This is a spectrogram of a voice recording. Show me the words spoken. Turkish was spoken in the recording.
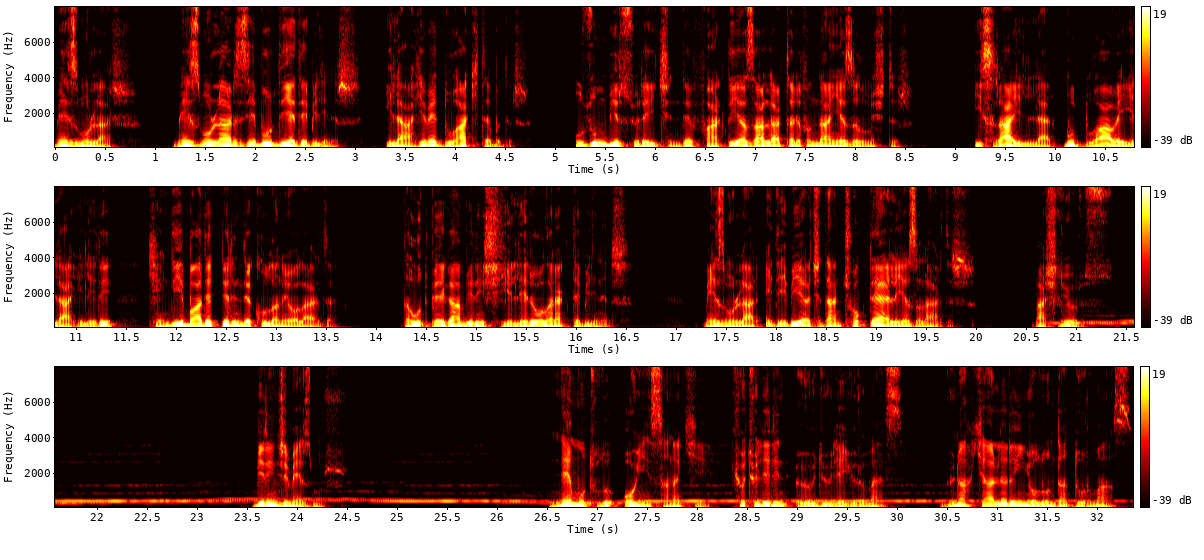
Mezmurlar Mezmurlar Zebur diye de bilinir. İlahi ve dua kitabıdır. Uzun bir süre içinde farklı yazarlar tarafından yazılmıştır. İsrailler bu dua ve ilahileri kendi ibadetlerinde kullanıyorlardı. Davut peygamberin şiirleri olarak da bilinir. Mezmurlar edebi açıdan çok değerli yazılardır. Başlıyoruz. Birinci mezmur Ne mutlu o insana ki kötülerin öğüdüyle yürümez, günahkarların yolunda durmaz,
